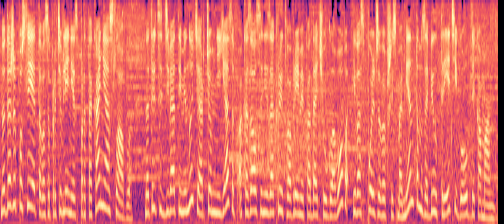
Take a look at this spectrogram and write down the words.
Но даже после этого сопротивление «Спартака» не ослабло. На 39-й минуте Артем Ниязов оказался не закрыт во время подачи углового и, воспользовавшись моментом, забил третий гол для команды.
